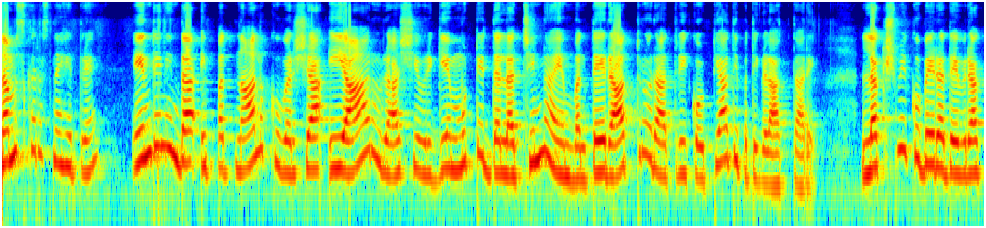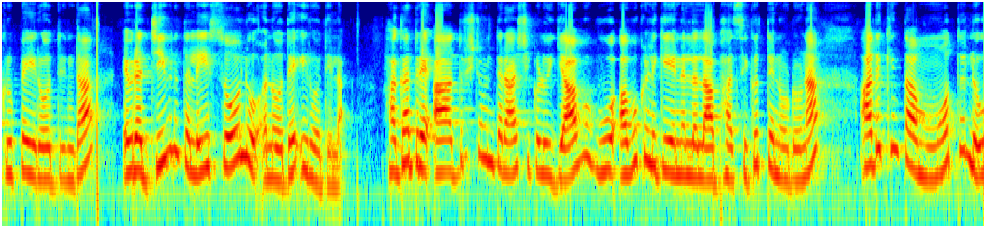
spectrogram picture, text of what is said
ನಮಸ್ಕಾರ ಸ್ನೇಹಿತರೆ, ಇಂದಿನಿಂದ ಇಪ್ಪತ್ನಾಲ್ಕು ವರ್ಷ ಈ ಆರು ರಾಶಿಯವರಿಗೆ ಮುಟ್ಟಿದ್ದಲ್ಲ ಚಿನ್ನ ಎಂಬಂತೆ ರಾತ್ರೋರಾತ್ರಿ ಕೋಟ್ಯಾಧಿಪತಿಗಳಾಗ್ತಾರೆ. ಲಕ್ಷ್ಮೀ ಕುಬೇರ ದೇವರ ಕೃಪೆ ಇರೋದ್ರಿಂದ ಇವರ ಜೀವನದಲ್ಲಿ ಸೋಲು ಅನ್ನೋದೇ ಇರೋದಿಲ್ಲ. ಹಾಗಾದ್ರೆ ಆ ಅದೃಷ್ಟವಂತ ರಾಶಿಗಳು ಯಾವುವು? ಅವುಗಳಿಗೆ ಏನೆಲ್ಲ ಲಾಭ ಸಿಗುತ್ತೆ ನೋಡೋಣ. ಅದಕ್ಕಿಂತ ಮೊದಲು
